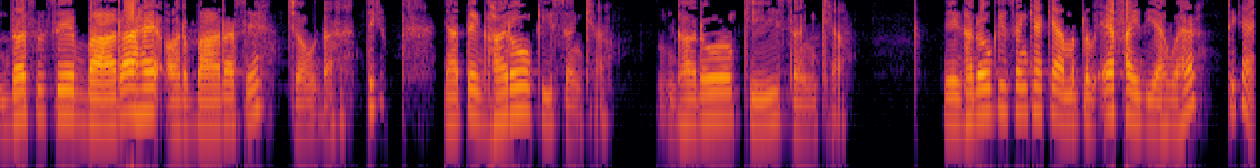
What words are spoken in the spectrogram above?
दस से बारह है और बारह से चौदह है। ठीक है? यहाँ पे घरों की संख्या, घरों की संख्या। ये घरों की संख्या क्या? मतलब एफ़ आई दिया हुआ है। ठीक है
